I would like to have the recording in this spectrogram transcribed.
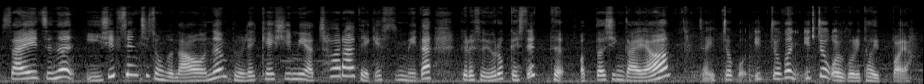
사이즈는 20cm 정도 나오는 블랙 캐시미어 철화 되겠습니다. 그래서 이렇게 세트 어떠신가요? 자, 이쪽, 이쪽은 이쪽 얼굴이 더 이뻐요.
